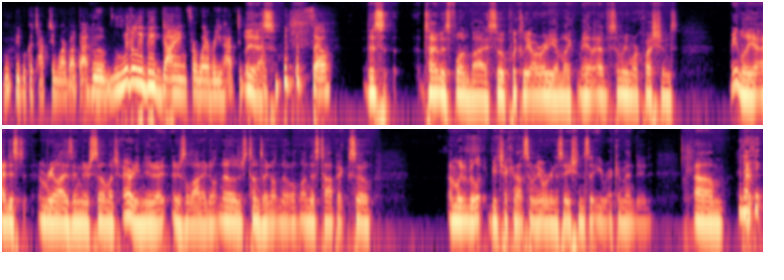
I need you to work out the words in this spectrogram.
who people could talk to more about that, who would literally be dying for whatever you have to give Yes. them. so this time has flown by so quickly already. I'm like, man, I have so many more questions. Mainly, I just am realizing there's so much. I already knew that there's a lot I don't know. There's tons I don't know on this topic. So I'm going to be, be checking out some of the organizations that you recommended. Um, And I, think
